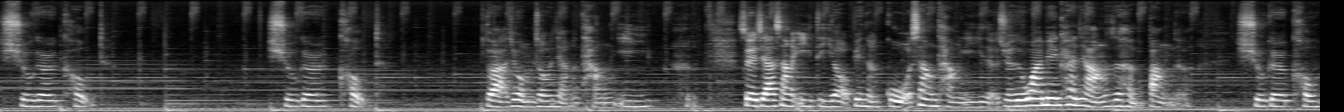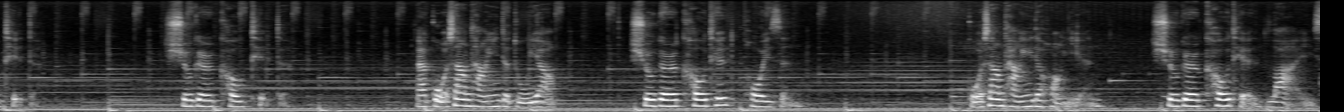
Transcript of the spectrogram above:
，sugarcoat。Sugar coat，对吧？就我们中文讲的糖衣，所以加上 ed 哦，变成裹上糖衣的，就是外面看起来好像是很棒的。Sugar coated，sugar coated，来裹上糖衣的毒药。Sugar coated poison，裹上糖衣的谎言。Sugar coated lies。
